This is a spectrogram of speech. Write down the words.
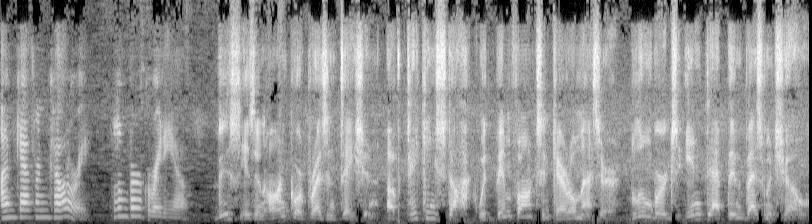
I'm Catherine Cowdery, Bloomberg Radio. This is an encore presentation of Taking Stock with Pimm Fox and Carol Massar, Bloomberg's in depth investment show.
